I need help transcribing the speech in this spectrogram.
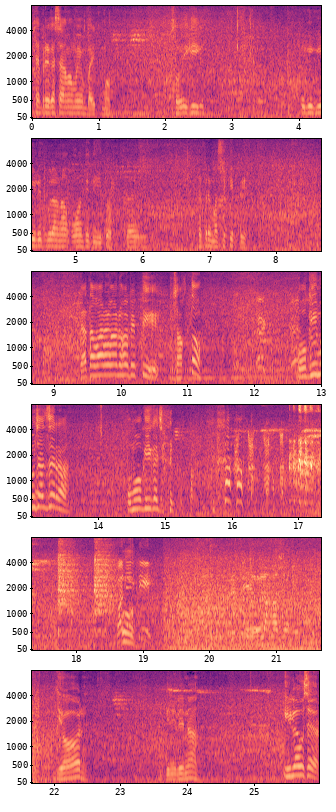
Siyempre kasama mo yung bike mo. So igi igigilid mo lang ng konti dito dahil siyempre masikip eh. Tatawaran nga ng 150 eh. Sakto. Pogi mo dyan sir ah. Pumogi ka dyan. 180. Pero lang ka sir. Yon. Binili na. Ilaw sir.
